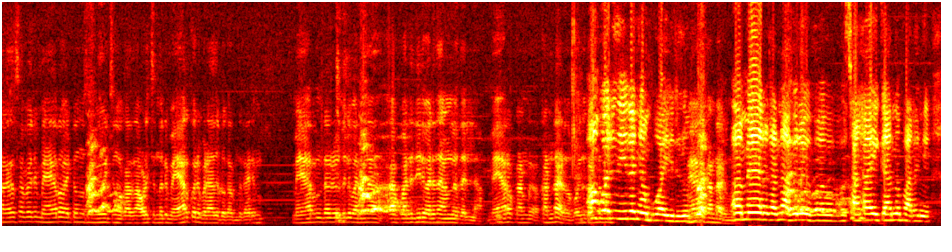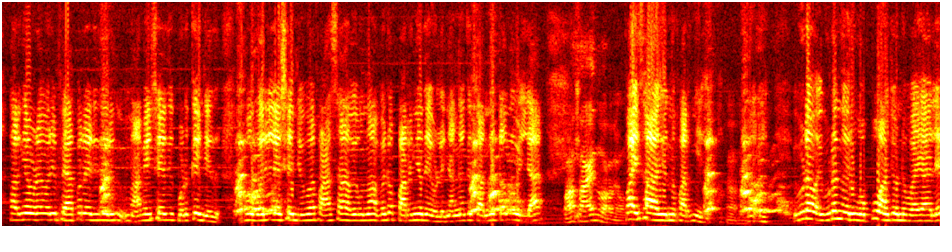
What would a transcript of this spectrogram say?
നഗരസഭയിൽ മേയറുമായിട്ടൊന്ന് സമീപിച്ച് നോക്കാം അവിടെ ചെന്നൊരു മേയർക്ക് ഒരു പരാതി കൊടുക്കാറുണ്ട്. കാര്യം മേയറിന്റെ ഒരു ഇതിൽ വരുന്ന പരിധിയിൽ വരുന്നതാണല്ലോ ഇതെല്ലാം. മേയറെ കണ്ടായിരുന്നു? ആ ഒരു തീരെ ഞാൻ പോയിരുന്നു. മേയർ കണ്ട് അവർ സഹായിക്കാന്ന് പറഞ്ഞു. പറഞ്ഞ അവിടെ ഒരു പേപ്പർ എഴുതി ഒരു അപേക്ഷ എഴുതി കൊടുക്കുകയും ചെയ്തു. അപ്പോൾ ഒരു ലക്ഷം രൂപ പാസ്സാകുമെന്ന് അവർ പറഞ്ഞതേ ഉള്ളൂ. ഞങ്ങൾക്ക് തന്നിട്ടൊന്നുമില്ല. പൈസ ആയെന്ന് പറഞ്ഞില്ല. ഇവിടെ ഇവിടെ നിന്ന് ഒരു ഒപ്പ് വാങ്ങിച്ചുകൊണ്ട് പോയാലേ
